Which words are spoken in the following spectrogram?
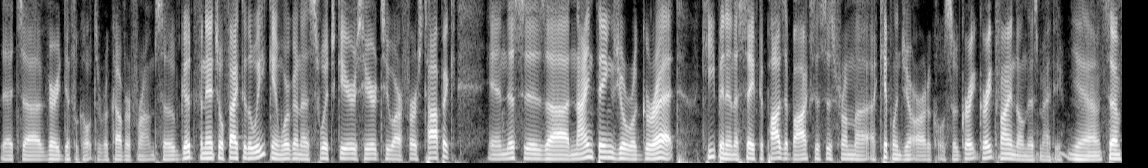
That's uh, very difficult to recover from. So, good financial fact of the week, and we're going to switch gears here to our first topic, and this is uh, nine things you'll regret keeping in a safe deposit box. This is from a, a Kiplinger article. So great, great find on this, Matthew. Yeah. So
